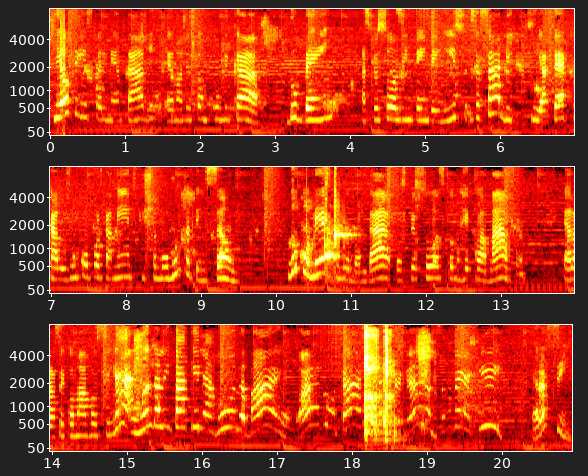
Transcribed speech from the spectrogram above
que eu tenho experimentado é uma gestão pública do bem. As pessoas entendem isso. E você sabe que até, Carlos, um comportamento que chamou muita atenção. No começo do meu mandato, as pessoas, quando reclamavam, elas reclamavam assim: ah, manda limpar aquele rua, meu bairro, olha a vontade, você tá chegando, você não vem aqui. Era assim.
